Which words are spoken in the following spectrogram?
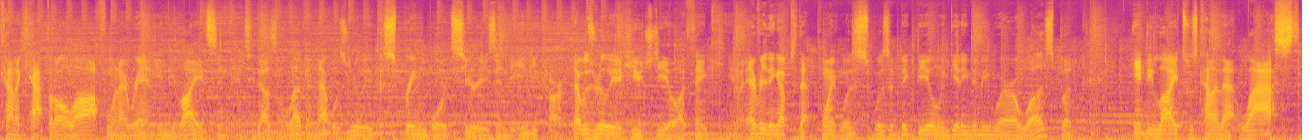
kind of cap it all off when I ran Indy Lights in, in 2011. That was really the springboard series into IndyCar. That was really a huge deal. I think you know everything up to that point was was a big deal in getting to me where I was, but Indy Lights was kind of that last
